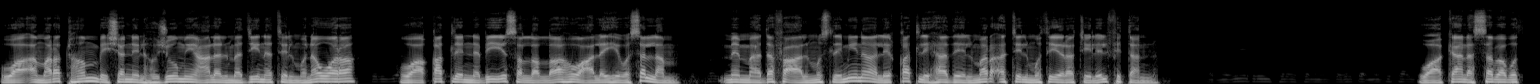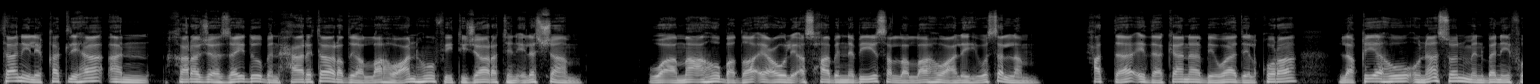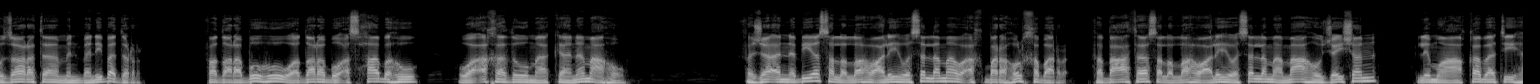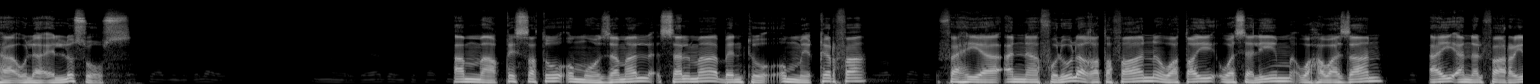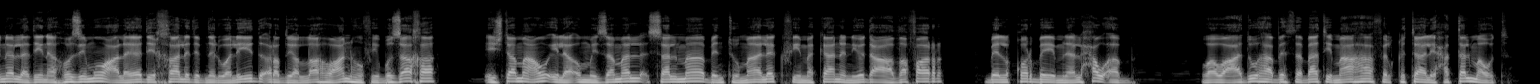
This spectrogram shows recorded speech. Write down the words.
وأمرتهم بشن الهجوم على المدينة المنورة وقتل النبي صلى الله عليه وسلم مما دفع المسلمين لقتل هذه المرأة المثيرة للفتن. وكان السبب الثاني لقتلها أن خرج زيد بن حارثة رضي الله عنه في تجارة إلى الشام ومعه بضائع لأصحاب النبي صلى الله عليه وسلم حتى إذا كان بوادي القرى لقيه أناس من بني فزارة من بني بدر فضربوه وضربوا أصحابه وأخذوا ما كان معه. فجاء النبي صلى الله عليه وسلم وأخبره الخبر فبعث صلى الله عليه وسلم معه جيشا لمعاقبة هؤلاء اللصوص. أما قصة أم زمل سلمى بنت أم قرفة فهي أن فلول غطفان وطي وسليم وهوازان أي أن الفارين الذين هزموا على يد خالد بن الوليد رضي الله عنه في بزاخه اجتمعوا إلى أم زمل سلمى بنت مالك في مكان يدعى ظفر بالقرب من الحوأب ووعدوها بالثبات معها في القتال حتى الموت.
